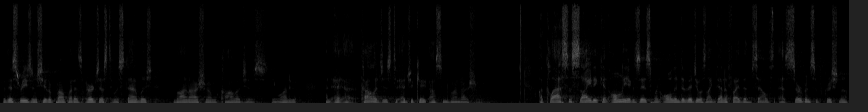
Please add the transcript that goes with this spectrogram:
For this reason, Srila Prabhupada has urged us to establish Varnashram colleges. He wanted an, uh, colleges to educate us in Varnashram. A class society can only exist when all individuals identify themselves as servants of Krishna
